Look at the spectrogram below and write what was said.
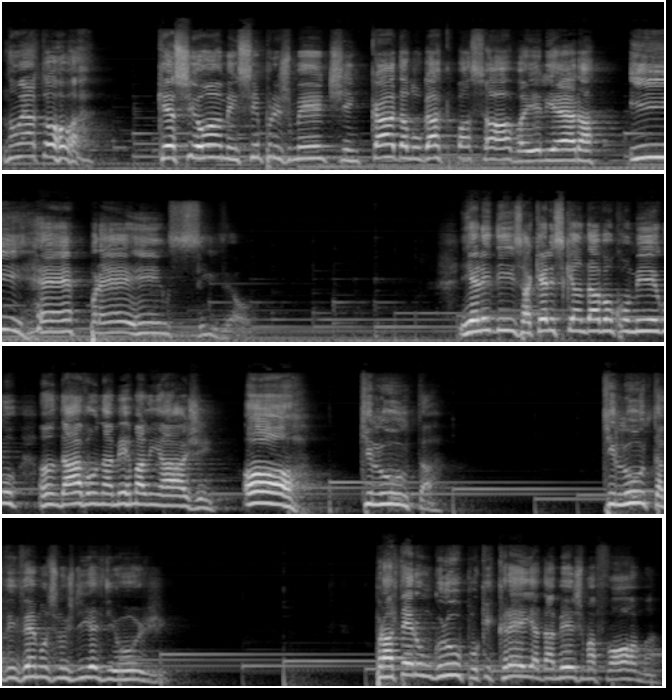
Não é à toa que esse homem simplesmente em cada lugar que passava, ele era irrepreensível. E ele diz: aqueles que andavam comigo andavam na mesma linhagem. Oh, que luta! Que luta vivemos nos dias de hoje. Para ter um grupo que creia da mesma forma,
